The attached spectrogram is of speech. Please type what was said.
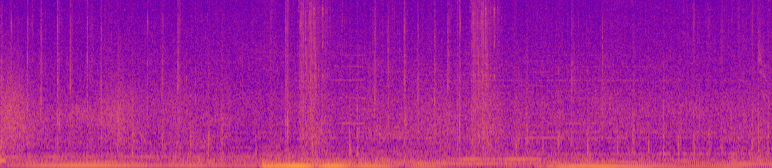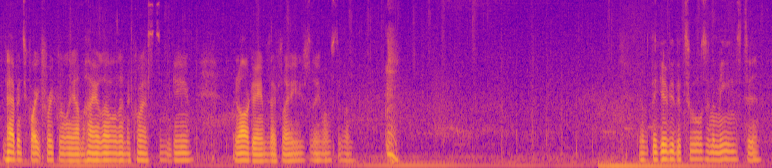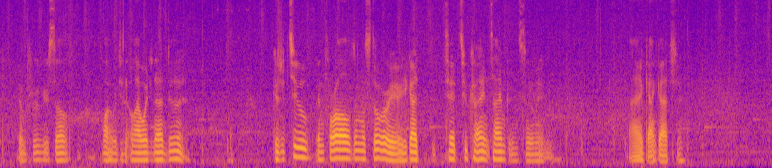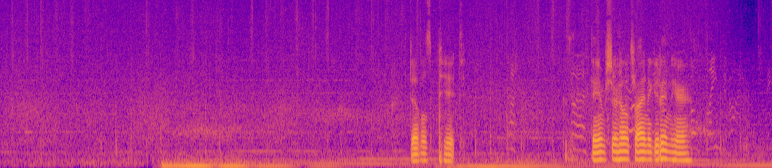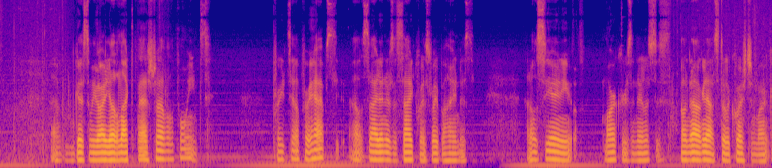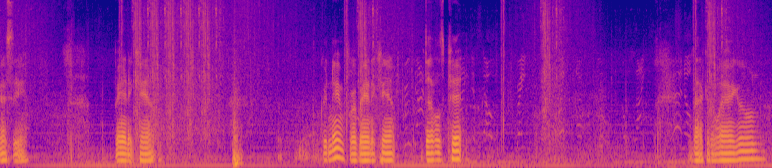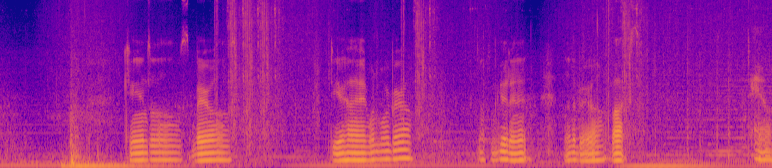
It happens quite frequently. I'm higher level than the quests in the game. In all games I play, usually most of them. if they give you the tools and the means to improve yourself, why would you? Why would you not do it? Because you're too enthralled in the story, or you got too kind, time consuming. I, I got you. Devil's Pit. Damn sure hell trying to get in here. I'm guessing we've already unlocked the fast travel point. Pray tell, perhaps outside and there's a side quest right behind us. I don't see any markers in there. Let's just. Oh, no, now it's still a question mark. I see. Bandit camp. Good name for a bandit camp. Devil's Pit. Back of the wagon. Candles, barrels. Deer hide, one more barrel. Nothing good in it. Another barrel, box. Damn.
